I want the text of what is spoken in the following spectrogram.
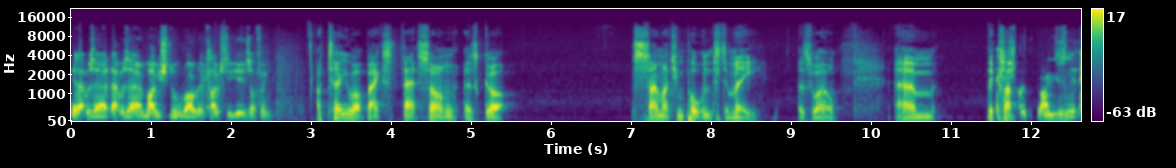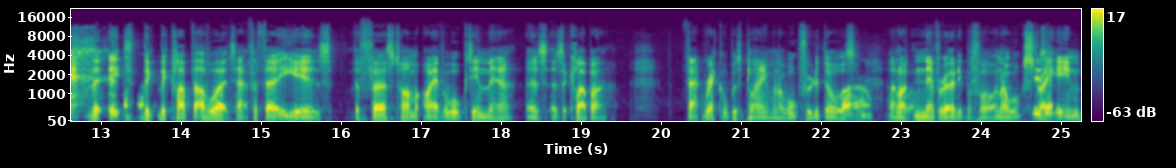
yeah that was our that was our emotional roller coaster years. I think. I'll tell you what, Bax, that song has got so much importance to me as well. Um, the club, strange, isn't it? the, it's the, the club that I've worked at for thirty years. The first time I ever walked in there as as a clubber, that record was playing when I walked through the doors, wow. and I'd never heard it before. And I walked straight in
